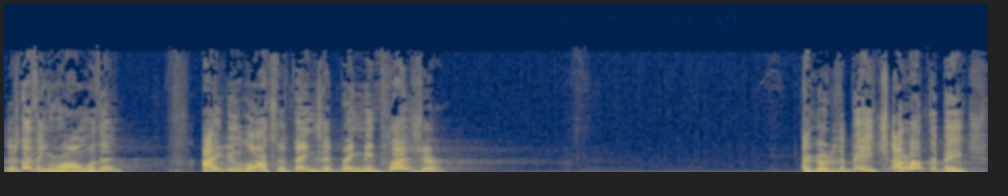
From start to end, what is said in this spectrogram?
There's nothing wrong with it. I do lots of things that bring me pleasure. I go to the beach. I love the beach.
